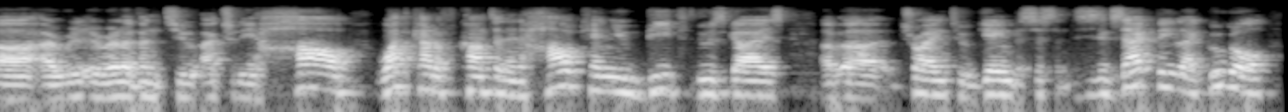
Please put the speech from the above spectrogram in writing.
uh, relevant to actually how, what kind of content, and how can you beat those guys uh, trying to game the system. This is exactly like Google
